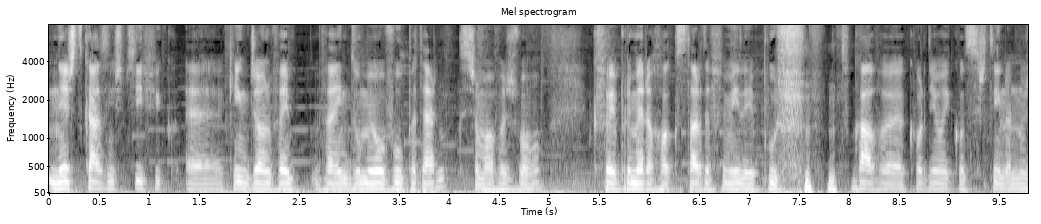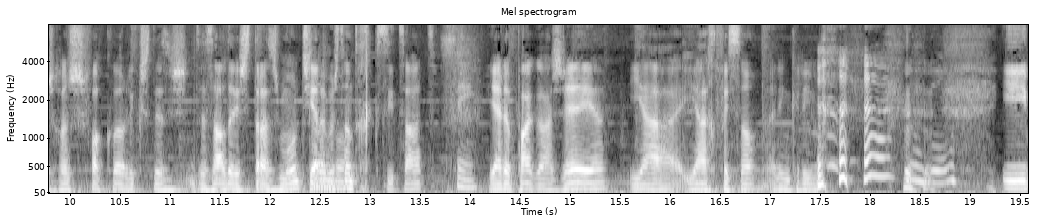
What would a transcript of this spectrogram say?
neste caso em específico, uh, King John vem, vem do meu avô paterno, que se chamava João que foi a primeira rockstar da família porque tocava acordeão e concertina nos ranchos folclóricos das, das aldeias de Trás-os-Montes e era bom. bastante requisitado. Sim. E era pago à geia e à, e à refeição, era incrível. E,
